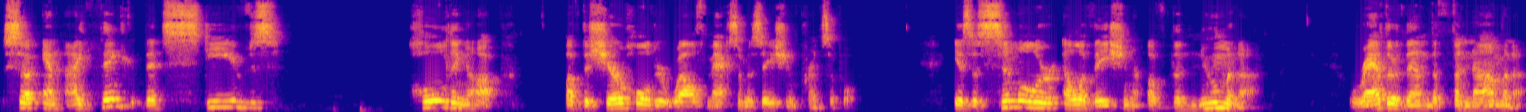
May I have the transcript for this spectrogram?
so, and I think that Steve's holding up of the shareholder wealth maximization principle is a similar elevation of the noumena rather than the phenomena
